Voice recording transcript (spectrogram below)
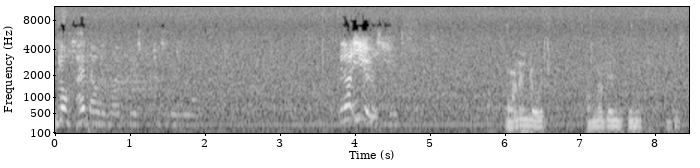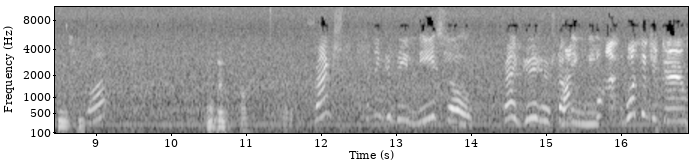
your head out of my face because of you. Is that you? I want to know it. I'm not anything. I'm just missing. What? Nothing. Frank's something to be me, so Frank, you should stop being me. What, what did you do?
